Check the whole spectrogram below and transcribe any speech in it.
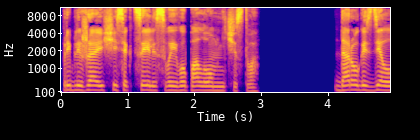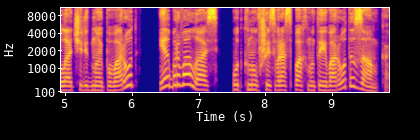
приближающийся к цели своего паломничества. Дорога сделала очередной поворот и оборвалась, уткнувшись в распахнутые ворота замка.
